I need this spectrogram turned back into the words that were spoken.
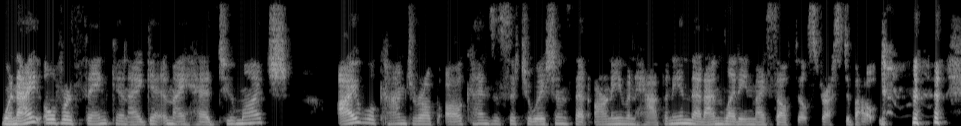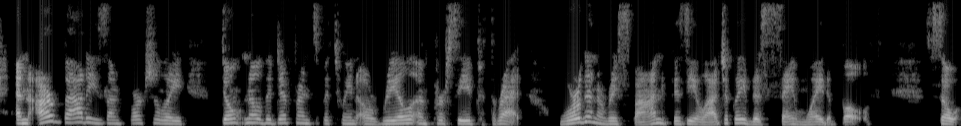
When I overthink and I get in my head too much, I will conjure up all kinds of situations that aren't even happening that I'm letting myself feel stressed about. and our bodies, unfortunately, don't know the difference between a real and perceived threat we're going to respond physiologically the same way to both. So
